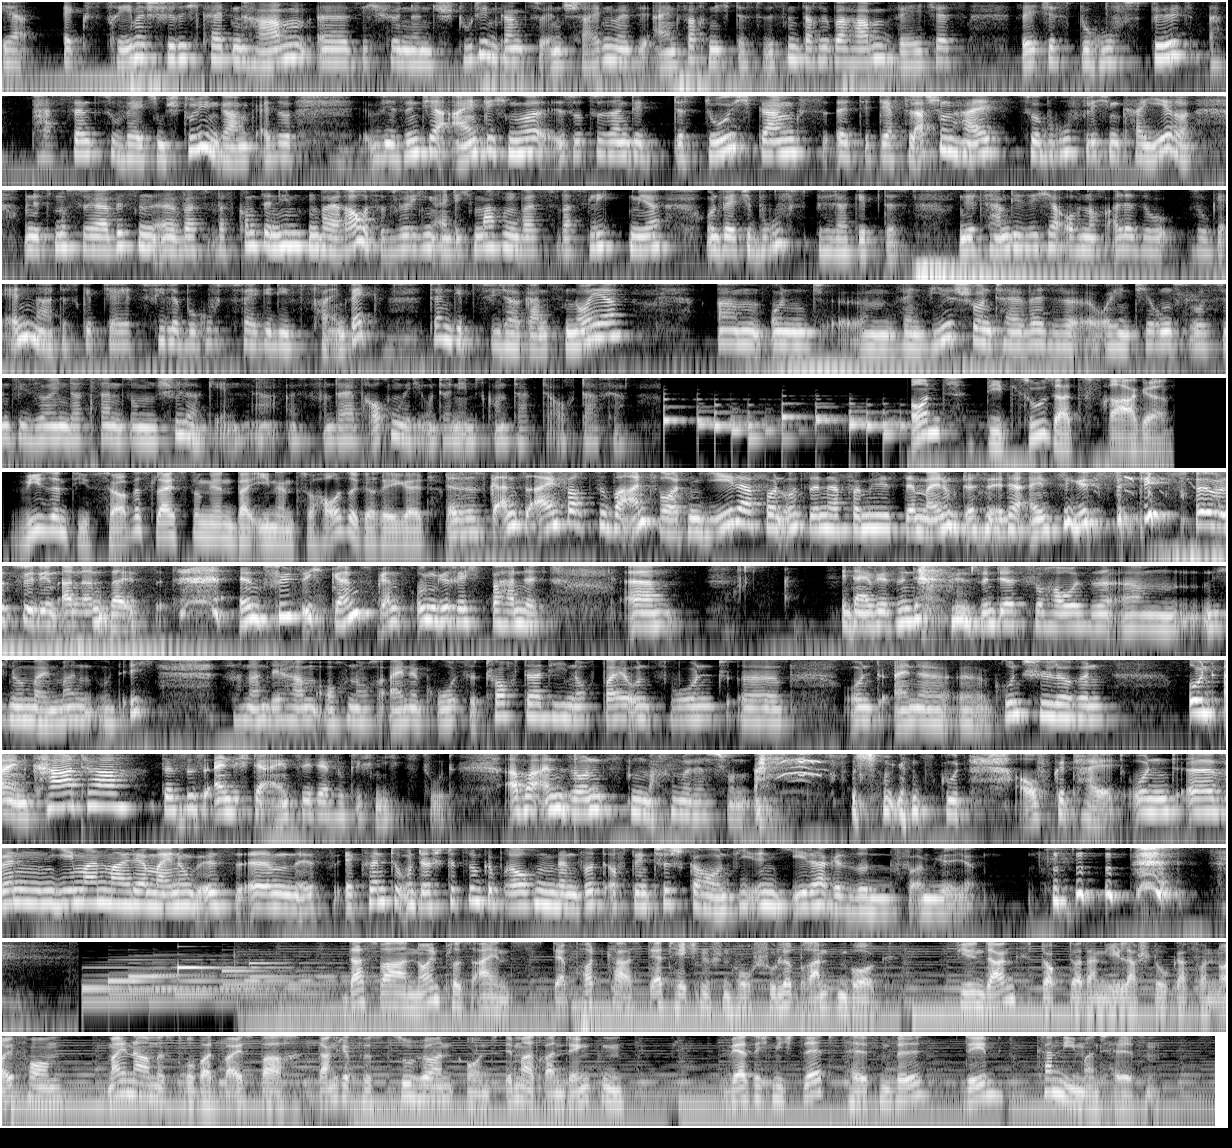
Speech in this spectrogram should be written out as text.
ja extreme Schwierigkeiten haben, äh, sich für einen Studiengang zu entscheiden, weil sie einfach nicht das Wissen darüber haben, welches, welches Berufsbild passt denn zu welchem Studiengang? Also wir sind ja eigentlich nur sozusagen des Durchgangs, äh, der Flaschenhals zur beruflichen Karriere. Und jetzt musst du ja wissen, äh, was, was kommt denn hinten bei raus? Was will ich denn eigentlich machen? Was, was liegt mir? Und welche Berufsbilder gibt es? Und jetzt haben die sich ja auch noch alle so, so geändert. Es gibt ja jetzt viele Berufszweige, die fallen weg. Dann gibt es wieder ganz neue. Ähm, und ähm, wenn wir schon teilweise orientierungslos sind, wie sollen das dann so einem Schüler gehen? Ja, also von daher brauchen wir die Unternehmenskontakte auch dafür. Und die Zusatzfrage. Wie sind die Serviceleistungen bei Ihnen zu Hause geregelt? Das ist ganz einfach zu beantworten. Jeder von uns in der Familie ist der Meinung, dass er der Einzige ist, der den Service für den anderen leistet. Er fühlt sich ganz, ganz ungerecht behandelt. Ähm, Nein, wir sind, wir sind ja zu Hause, ähm, nicht nur mein Mann und ich, sondern wir haben auch noch eine große Tochter, die noch bei uns wohnt äh, und eine äh, Grundschülerin und ein Kater. Das ist eigentlich der Einzige, der wirklich nichts tut. Aber ansonsten machen wir das schon. das ist schon ganz gut aufgeteilt. Und äh, wenn jemand mal der Meinung ist, ähm, es, er könnte Unterstützung gebrauchen, dann wird auf den Tisch gehauen, wie in jeder gesunden Familie. Das war 9 plus 1, der Podcast der Technischen Hochschule Brandenburg. Vielen Dank, Dr. Daniela Stoker von Neuform. Mein Name ist Robert Weißbach. Danke fürs Zuhören und immer dran denken. Wer sich nicht selbst helfen will, dem kann niemand helfen.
